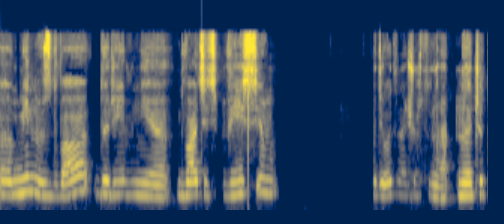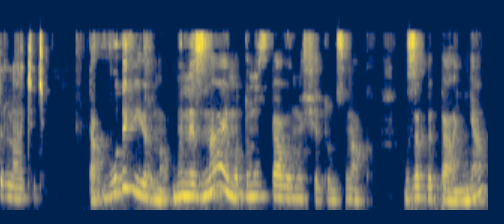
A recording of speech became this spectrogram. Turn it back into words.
Е, Мінус 2 дорівнює 28 поділити на 14. Так, буде вірно. Ми не знаємо, тому ставимо ще тут знак запитання.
